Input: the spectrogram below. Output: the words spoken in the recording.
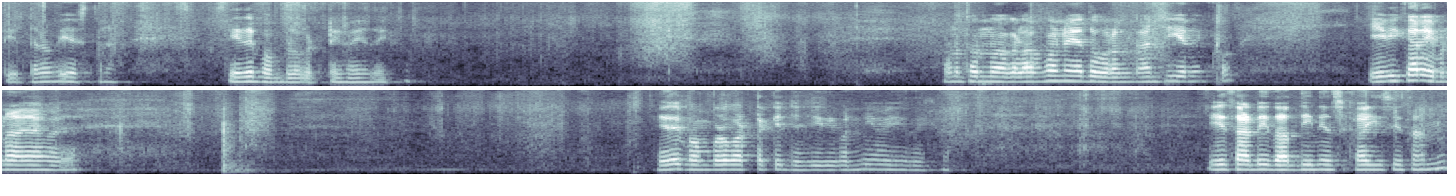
ਤੇ ਇਧਰੋਂ ਵੀ ਇਸ ਤਰ੍ਹਾਂ। ਇਹਦੇ ਬੰਬਲ ਵੱਟੇ ਹੋਏ ਦੇਖੋ। ਹੁਣ ਤੁਹਾਨੂੰ ਅਗਲਾ ਵਿਖਾਉਣੇ ਆ ਦੋ ਰੰਗਾਂ 'ਚ ਹੀ ਆ, ਦੇਖੋ। ਇਹ ਵੀ ਘਰੇ ਬਣਾਇਆ ਹੋਇਆ। ਇਹਦੇ ਬੰਬਲ ਵੱਟ ਕੇ ਜੰਜੀਰੀ ਬੰਨੀ ਹੋਈ ਹੈ ਦੇਖੋ। ਇਹ ਸਾਡੀ ਦਾਦੀ ਨੇ ਸਿਖਾਈ ਸੀ ਸਾਨੂੰ।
